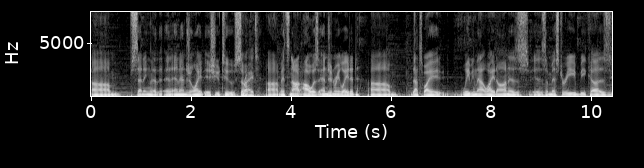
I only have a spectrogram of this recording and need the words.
um, sending the, an, an engine light issue too. So Right. um, it's not always engine related. Um, that's why leaving that light on is is a mystery because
